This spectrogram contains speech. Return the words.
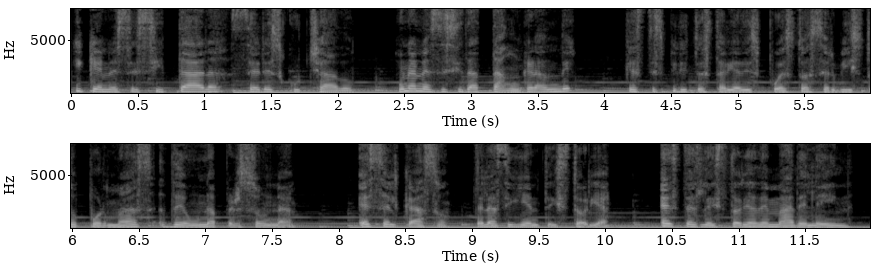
y que necesitara ser escuchado. Una necesidad tan grande que este espíritu estaría dispuesto a ser visto por más de una persona. Es el caso de la siguiente historia. Esta es la historia de Madeleine.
